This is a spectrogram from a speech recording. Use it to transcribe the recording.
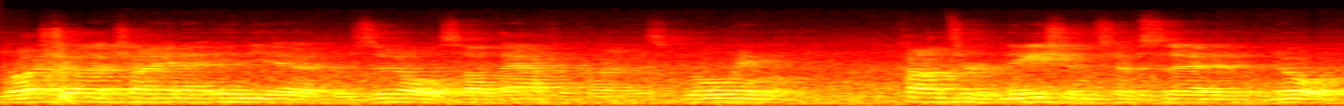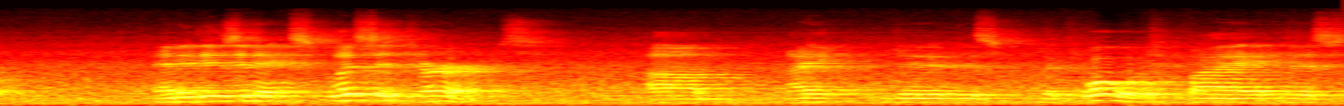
Russia, China, India, Brazil, South Africa, this growing concert of nations have said no. And it is in explicit terms. Um, I, the, this, the quote by this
